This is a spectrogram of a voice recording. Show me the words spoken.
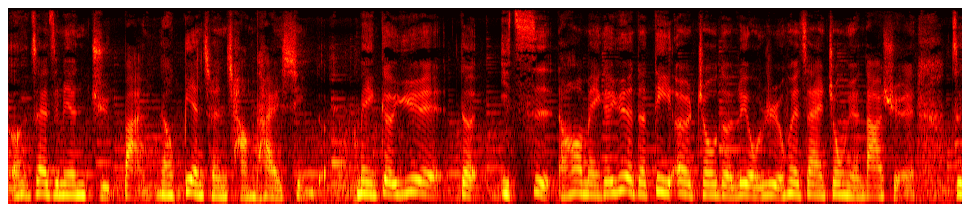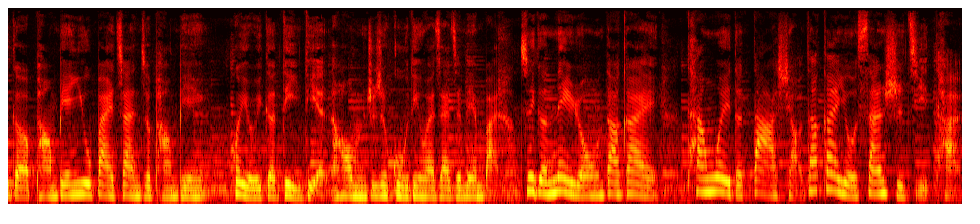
呃在这边举办，然后变成常态性的每个月的一次，然后每个月的第二周的六日会在中原大学这个旁边 U 拜站这旁边会有一个地点，然后我们就是固定会在这边摆。这个内容大概摊位的大小大概有三十几摊。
